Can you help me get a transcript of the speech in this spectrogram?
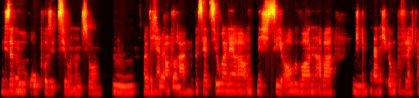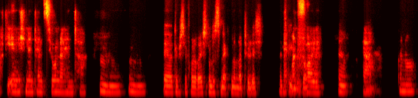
In dieser mhm. Guru-Position und so. Mhm. Ja, sich halt auch man. fragen, du bist jetzt Yogalehrer und nicht CEO geworden, aber mhm. stecken da nicht irgendwo vielleicht auch die ähnlichen Intentionen dahinter? Mhm. mhm. Ja, gebe ich dir voll recht. Und das merkt man natürlich. Merkt man voll. Ja. ja. Genau.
